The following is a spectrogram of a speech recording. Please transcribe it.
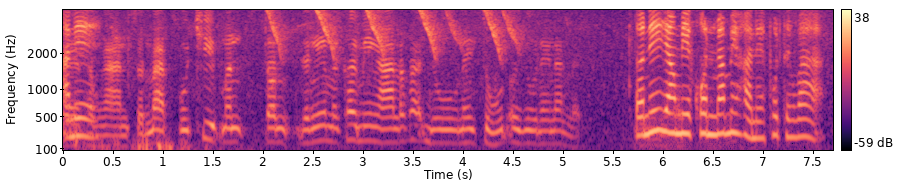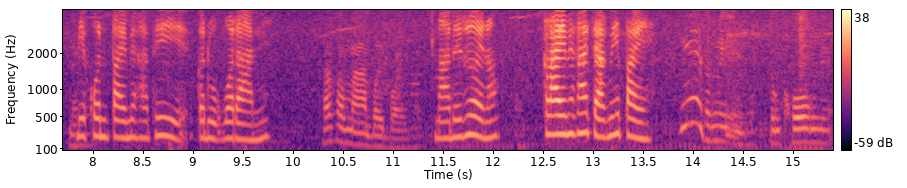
อันนี้แกทำงานส่วนมากกูชีพมันตอนอย่างนี้มันค่อยมีงานแล้วก็อยู่ในศูนย์เอออยู่ในนั่นเลย ตอนนี้ยังมีคนบ้างไหมคะเนี่ยพูดถึงว่าไม่มีคนไปไหมคะที่กระดูกโบราณนี่เขาเข้ามาบ่อยๆครับมาเรื่อยๆเนาะไกลไหมคะจากนี้ไป เนี่ยตรงนี้เองตรงโค้งเนี่ย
